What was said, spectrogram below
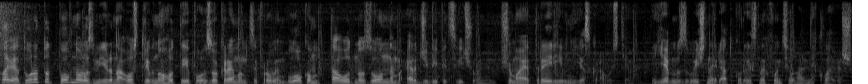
Клавіатура тут повнорозмірна острівного типу з окремим цифровим блоком та однозонним RGB підсвічуванням, що має три рівні яскравості. Є звичний ряд корисних функціональних клавіш.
